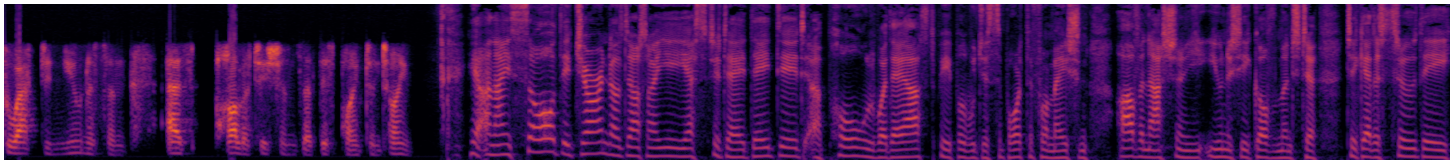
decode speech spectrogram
to act in unison as politicians at this point in time. Yeah, and I saw the journal.ie yesterday. They did a poll where they asked people, would you support the formation of a national unity government to, to get us through the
